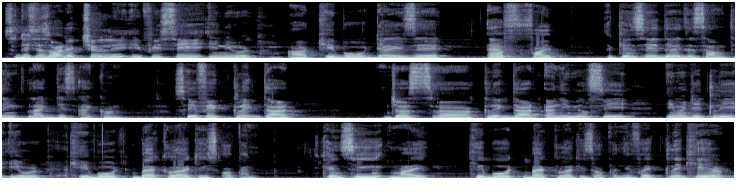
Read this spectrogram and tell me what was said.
So this is what actually if you see in your uh, keyboard there is a F5 you can see there is something like this icon. So if you click that just uh, click that and you will see immediately your keyboard backlight is open. You can see my keyboard backlight is open. If I click here,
